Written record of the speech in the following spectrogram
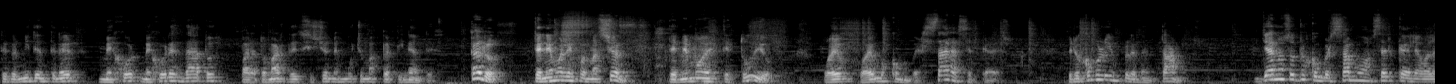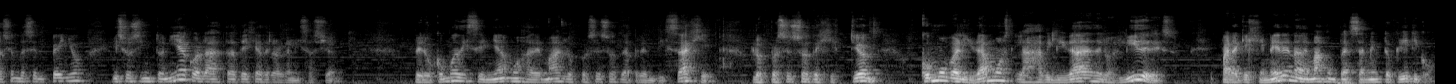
te permiten tener mejor, mejores datos para tomar decisiones mucho más pertinentes. Claro, tenemos la información, tenemos este estudio, podemos conversar acerca de eso, pero ¿cómo lo implementamos? Ya nosotros conversamos acerca de la evaluación de desempeño y su sintonía con las estrategias de la organización. Pero cómo diseñamos además los procesos de aprendizaje, los procesos de gestión, cómo validamos las habilidades de los líderes para que generen además un pensamiento crítico,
